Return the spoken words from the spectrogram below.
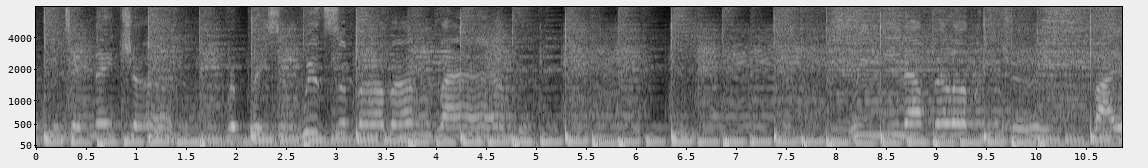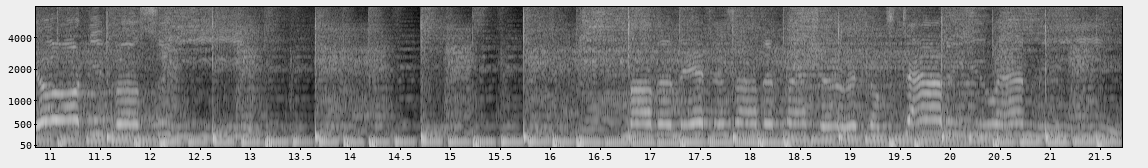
Where we take nature replace it with suburban land. We need our fellow creatures, biodiversity. Mother Nature's under pressure, it comes down to you and me.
